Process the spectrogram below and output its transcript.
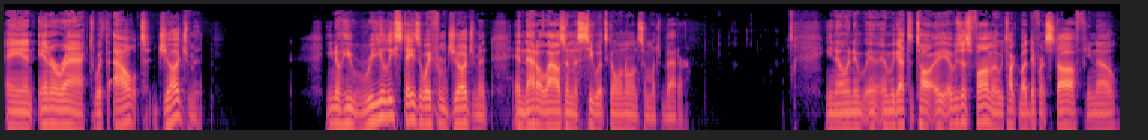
and interact without judgment. You know, he really stays away from judgment, and that allows him to see what's going on so much better. You know, and and we got to talk. It was just fun, and we talked about different stuff. You know,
